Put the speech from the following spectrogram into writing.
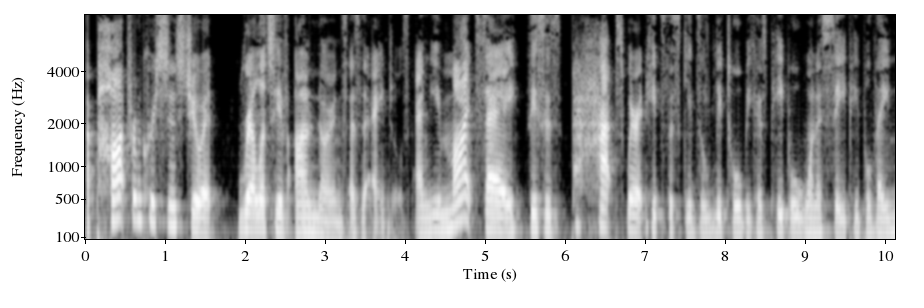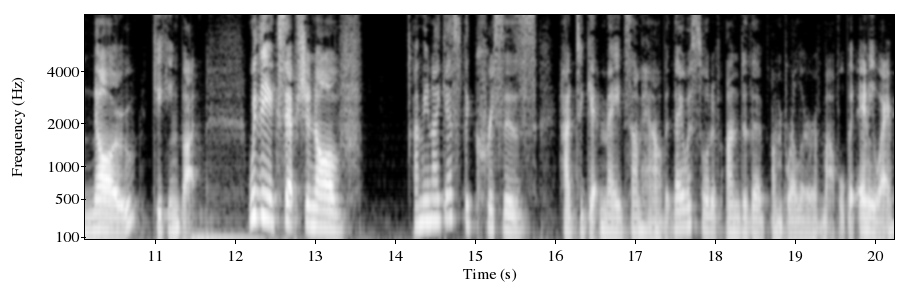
apart from Kristen Stewart, relative unknowns as the angels. And you might say this is perhaps where it hits the skids a little because people want to see people they know kicking butt. With the exception of, I mean, I guess the Chris's had to get made somehow, but they were sort of under the umbrella of Marvel. But anyway,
